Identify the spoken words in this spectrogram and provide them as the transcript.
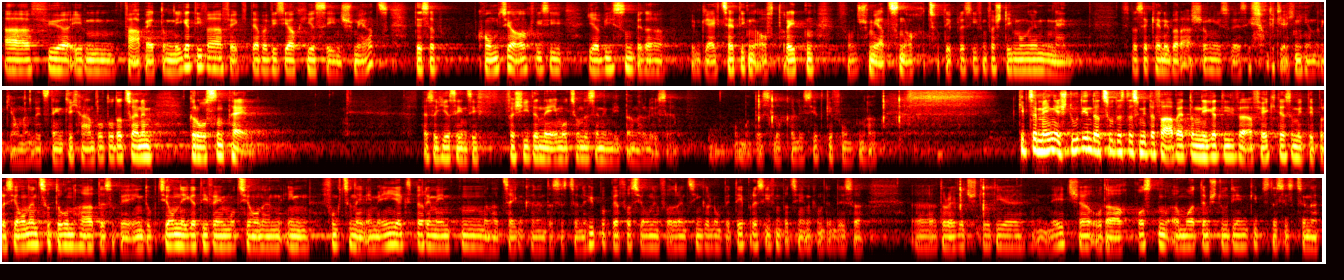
äh, für eben Verarbeitung negativer Affekte, aber wie Sie auch hier sehen, Schmerz. Deshalb kommt es ja auch, wie Sie ja wissen, bei der beim gleichzeitigen Auftreten von Schmerzen auch zu depressiven Verstimmungen? Nein. Was ja keine Überraschung ist, weil es sich um die gleichen Hirnregionen letztendlich handelt oder zu einem großen Teil. Also hier sehen Sie verschiedene Emotionen, das ist eine Meta-Analyse, wo man das lokalisiert gefunden hat gibt es eine Menge Studien dazu, dass das mit der Verarbeitung negativer Affekte, also mit Depressionen zu tun hat, also bei Induktion negativer Emotionen in funktionellen MRI-Experimenten. Man hat zeigen können, dass es zu einer Hypoperfusion im vorderen Zingulum bei depressiven Patienten kommt in dieser äh, Dravet-Studie in Nature oder auch Postmortem-Studien gibt es, dass es zu einer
